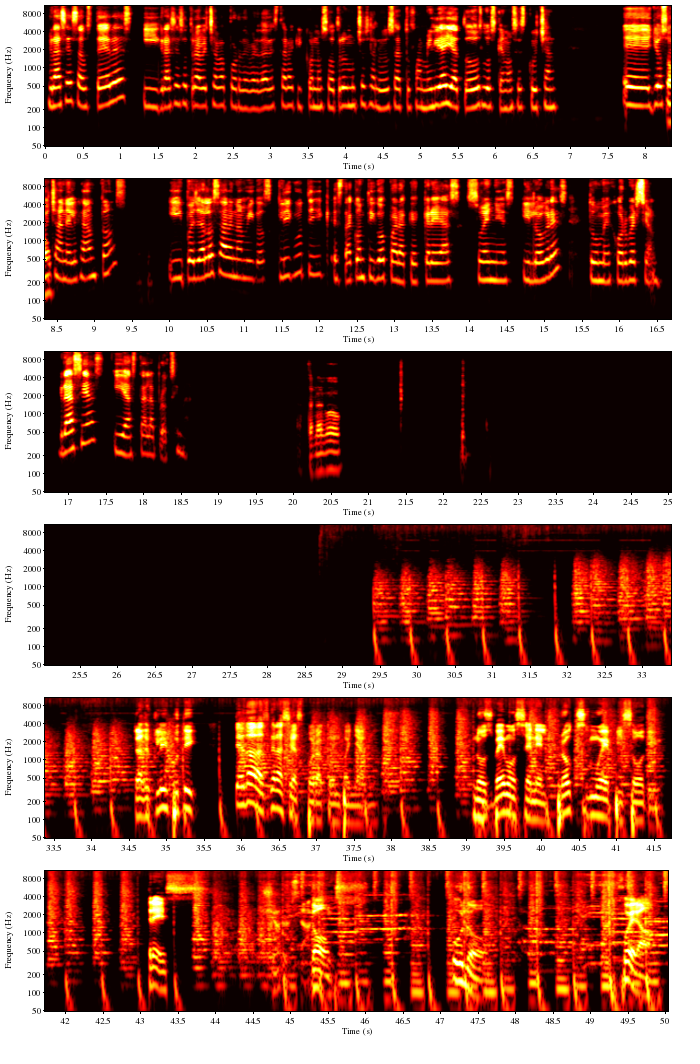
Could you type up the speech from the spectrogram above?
Gracias a ustedes y gracias otra vez, Chava, por de verdad estar aquí con nosotros. Muchos saludos a tu familia y a todos los que nos escuchan. Eh, yo soy Chanel Hamptons y pues ya lo saben amigos, Click Boutique está contigo para que creas, sueñes y logres tu mejor versión. Gracias y hasta la próxima. Hasta luego. Radio Click Boutique te da las gracias por acompañarnos. Nos vemos en el próximo episodio. 3, 2, 1. Fuera.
